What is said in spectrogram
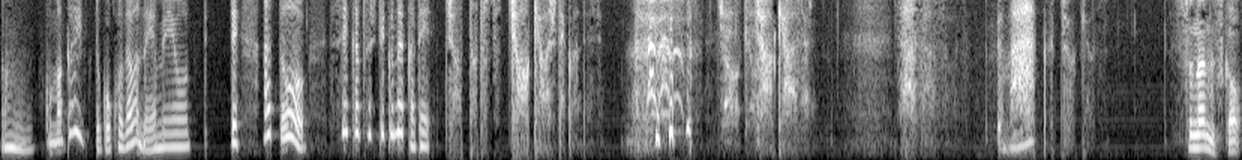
うん。細かいとここだわるのやめようって。で、あと、生活していく中で、ちょっとずつ調教していくんですよ。状況。調教する。そうそうそうそう。うまく調教する。それ何ですか？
